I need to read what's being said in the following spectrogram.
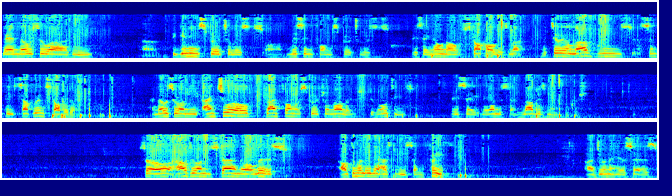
Then those who are the uh, beginning spiritualists or misinformed spiritualists, they say, no, no, stop all this love. Material love means simply suffering, stop it all. And those who are on the actual platform of spiritual knowledge, devotees, they say, they understand, love is meant for Krishna. So, how to understand all this? Ultimately, there has to be some faith. Arjuna here says,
